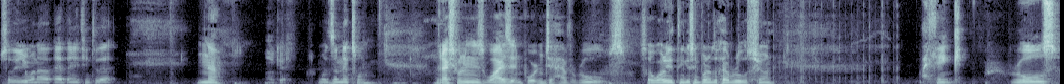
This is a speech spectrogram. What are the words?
So, do you want to add anything to that? No. Okay. What's the next one? The next one is why is it important to have rules? So, why do you think it's important to have rules, Shawn? I think rules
